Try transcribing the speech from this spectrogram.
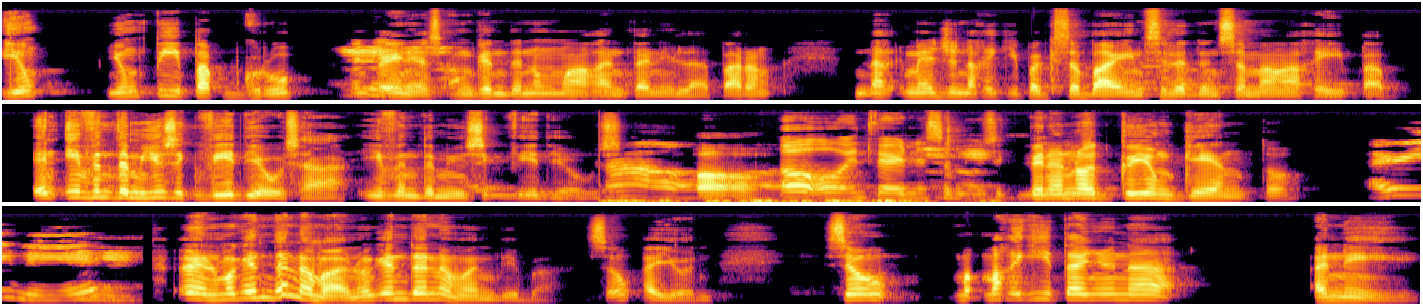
yung, yung P-pop group, in Mm. fairness, ang ganda ng mga kanta nila. Parang, na, medyo nakikipagsabayin sila dun sa mga K-pop. And even the music videos, ha? Even the music videos. Ah, oo. Oo. Oo, in fairness sa music. video. Pinanood ko yung Gento. Ay, really? Ayun, maganda naman. Maganda naman, di ba? So, ayun. So, ma- makikita nyo na, ano eh,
